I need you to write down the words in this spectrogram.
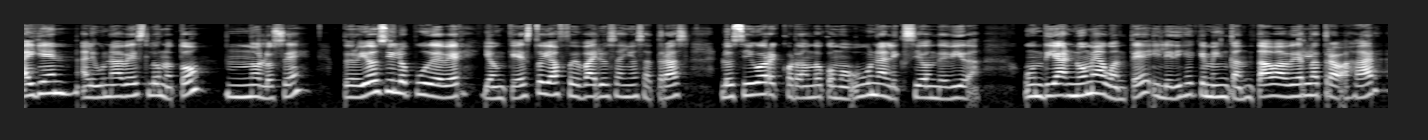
¿Alguien alguna vez lo notó? No lo sé, pero yo sí lo pude ver y aunque esto ya fue varios años atrás, lo sigo recordando como una lección de vida. Un día no me aguanté y le dije que me encantaba verla trabajar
